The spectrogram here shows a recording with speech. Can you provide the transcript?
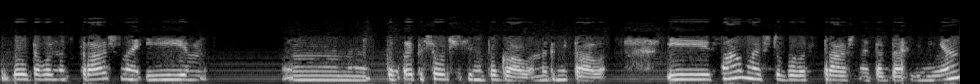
Было довольно страшно, и это все очень сильно пугало, нагнетало. И самое, что было страшное тогда для меня,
